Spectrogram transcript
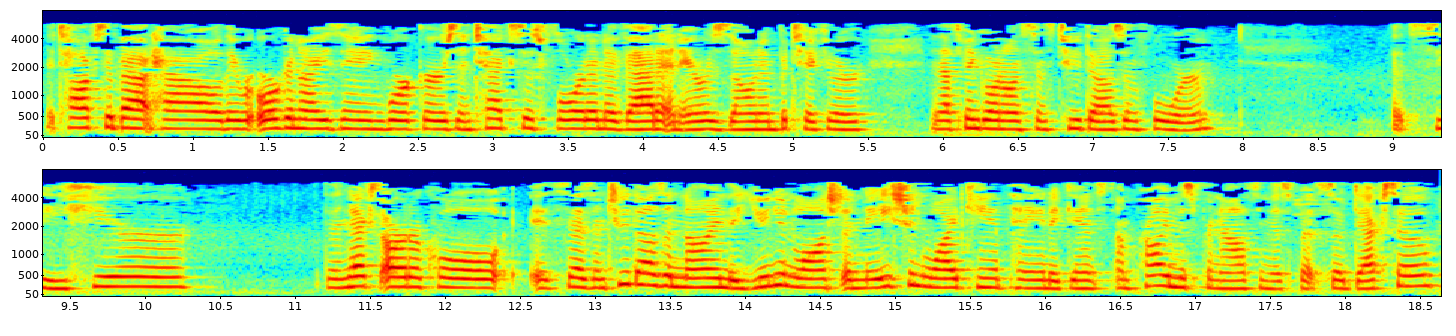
It talks about how they were organizing workers in Texas, Florida, Nevada, and Arizona in particular. And that's been going on since 2004. Let's see here. The next article, it says in 2009, the union launched a nationwide campaign against, I'm probably mispronouncing this, but Sodexo,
